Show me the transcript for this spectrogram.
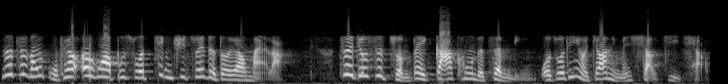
那这种股票二话不说进去追的都要买了，这就是准备嘎空的证明。我昨天有教你们小技巧，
